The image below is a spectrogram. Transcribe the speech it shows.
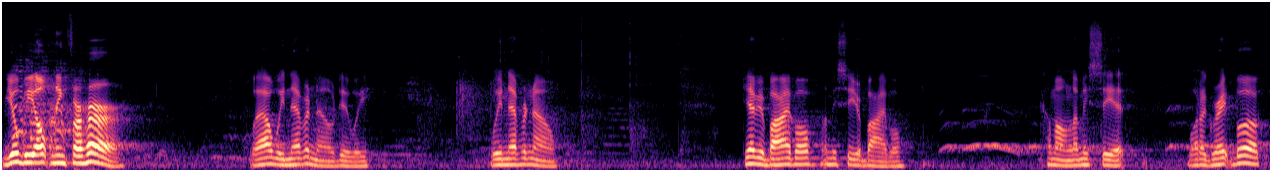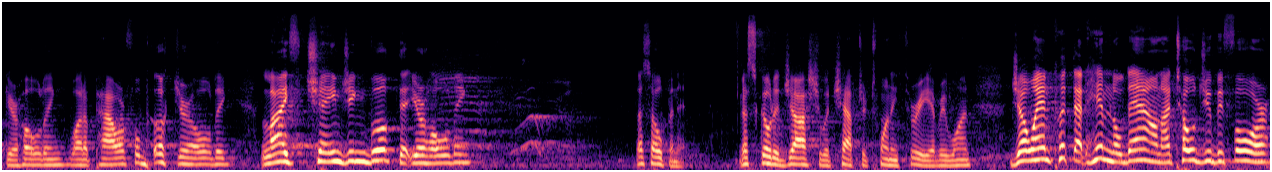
You'll be opening for her. Well, we never know, do we? We never know. Do you have your Bible? Let me see your Bible. Come on, let me see it. What a great book you're holding. What a powerful book you're holding. Life changing book that you're holding. Let's open it. Let's go to Joshua chapter 23, everyone. Joanne, put that hymnal down. I told you before.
